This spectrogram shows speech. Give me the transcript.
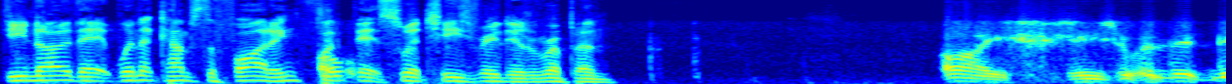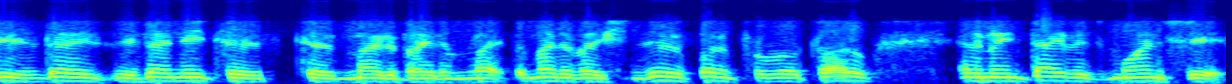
Do you know that when it comes to fighting, flip oh. that switch, he's ready to rip in? Oh, he's, there's, no, there's no need to, to motivate him. Like the motivation's there, fighting for a world title and I mean, David's mindset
